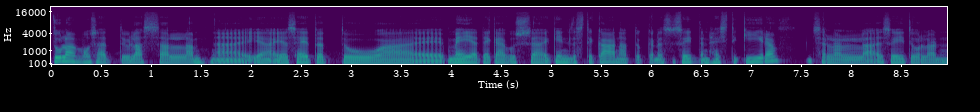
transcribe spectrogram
tulemused üles-alla äh, ja, ja seetõttu äh, meie tegevus kindlasti ka natukene, see sõit on hästi kiire, sellel sõidul on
